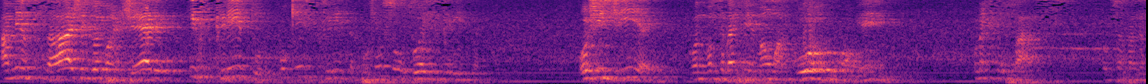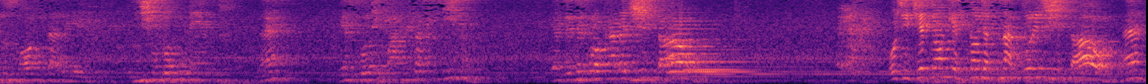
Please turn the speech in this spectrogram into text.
a mensagem do Evangelho escrito? Por que escrita? Por que o Senhor usou a escrita? Hoje em dia, quando você vai firmar um acordo com alguém, como é que você faz? Quando você vai fazendo os moldes da lei, existe um documento, né? E as duas partes assinam. E às vezes é colocada digital. Hoje em dia tem uma questão de assinatura digital, né?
